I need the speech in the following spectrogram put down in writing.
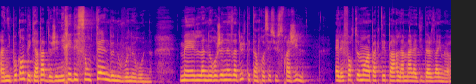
un hippocampe est capable de générer des centaines de nouveaux neurones. Mais la neurogénèse adulte est un processus fragile. Elle est fortement impactée par la maladie d'Alzheimer,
